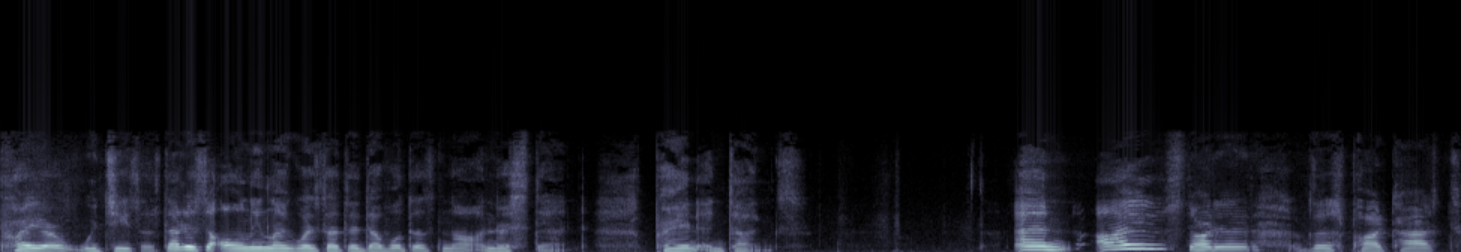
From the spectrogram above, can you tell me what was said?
prayer with Jesus. That is the only language that the devil does not understand. Praying in tongues. And I started this podcast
